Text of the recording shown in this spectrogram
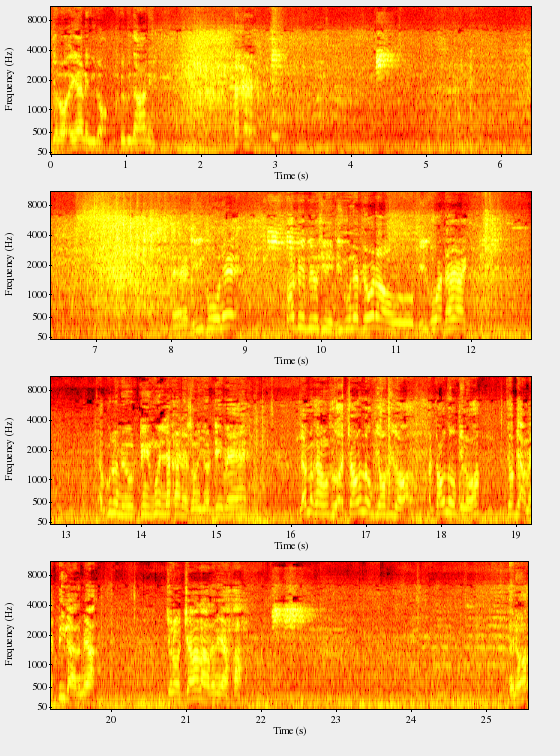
ကျွန်တော်အိမ်ကနေပြီးတော့ရွှေပြည်သားနေအဲဒီကိုနဲ့ပတ်တွေ့ပြီးလို့ရှိရင်ဒီကိုနဲ့ပြောတာကိုဒီကိုကဓာတ်ရိုက် အခုလိုမျိုးတင်ခွင့်လက်ခံတယ်ဆိုရင်ကျွန်တော်တင်မယ်လက်မခံဘူးဆိုအကြောင်းစုံပြောပြီးတော့အကြောင်းစုံကျွန်တော်ပြောပြမယ်တိလာသမျှကျွန်တော်ကြားလာသမျှဟာအဲ့တော့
